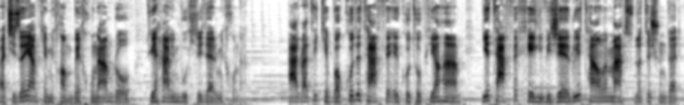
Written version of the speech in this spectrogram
و چیزایی هم که می‌خوام بخونم رو توی همین book reader می‌خونم. البته که با کد تخفیف اکوتوپیا هم یه تخفیف خیلی ویژه روی تمام محصولاتشون داریم.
